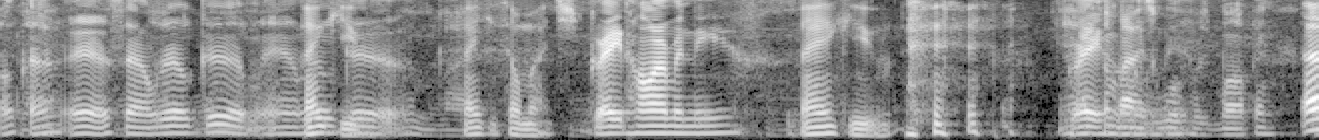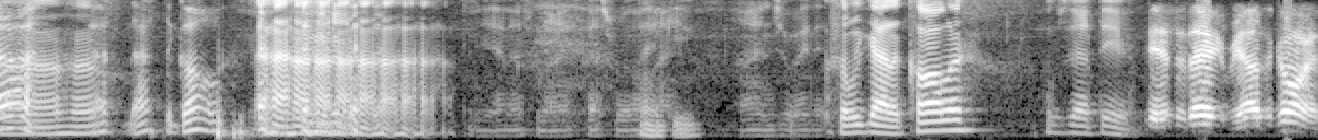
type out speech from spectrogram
okay, yeah, it sounds real good, man. Thank real you. Good. Thank you so much. Great harmonies. Thank you. Yeah, Great somebody's harmony. woof was bumping. Ah, Uh-huh. That's that's the goal. yeah, that's nice. That's real Thank nice. you. I enjoyed it. So we got a caller. Who's that there? This is Avery. How's it going?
